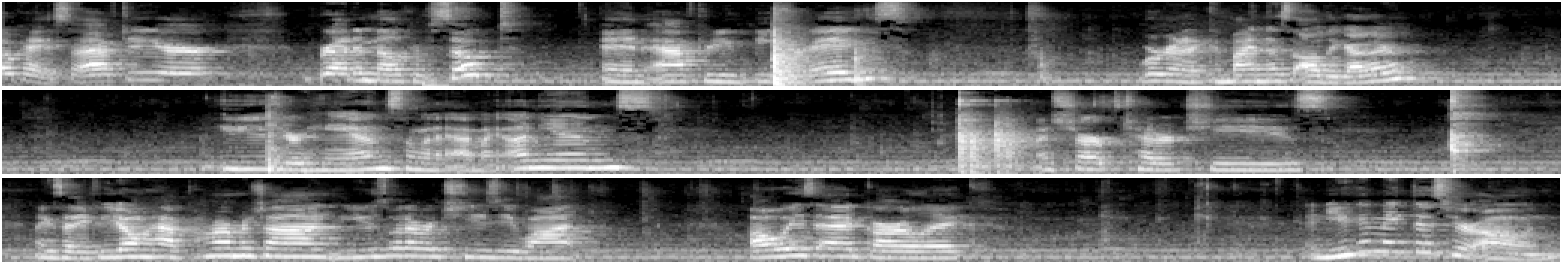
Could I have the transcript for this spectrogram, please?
Okay, so after your bread and milk have soaked, and after you beat your eggs, we're gonna combine this all together. You use your hands, so I'm gonna add my onions, sharp cheddar cheese. Like I said, if you don't have Parmesan, use whatever cheese you want. Always add garlic. And you can make this your own.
